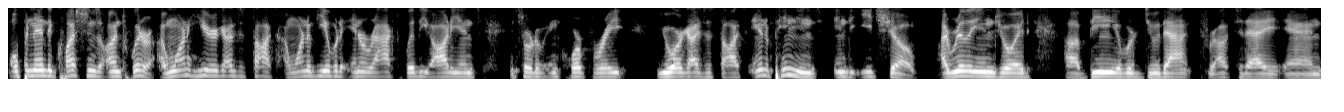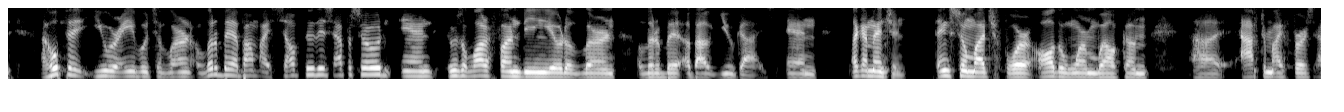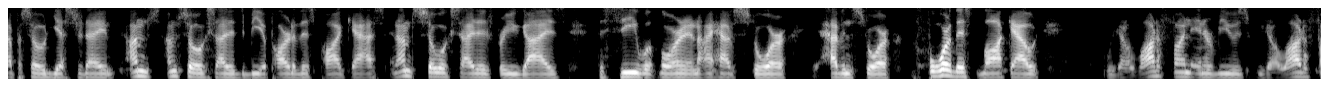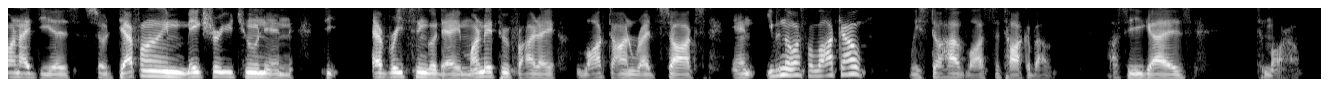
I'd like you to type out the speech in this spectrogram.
open-ended questions on Twitter. I want to hear your guys' thoughts. I want to be able to interact with the audience and sort of incorporate your guys' thoughts and opinions into each show. I really enjoyed uh, being able to do that throughout today. And I hope that you were able to learn a little bit about myself through this episode. And it was a lot of fun being able to learn a little bit about you guys. And like I mentioned, thanks so much for all the warm welcome uh, after my first episode yesterday. I'm I'm so excited to be a part of this podcast, and I'm so excited for you guys to see what Lauren and I have store have in store for this lockout. We got a lot of fun interviews. We got a lot of fun ideas. So definitely make sure you tune in to every single day, Monday through Friday, locked on Red Sox. And even though it's the lockout, we still have lots to talk about. I'll see you guys tomorrow.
